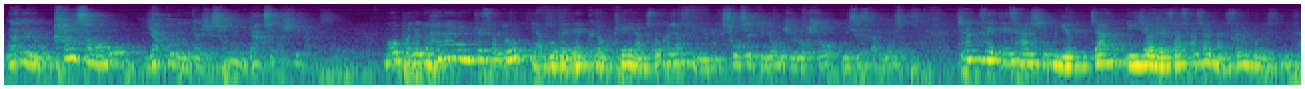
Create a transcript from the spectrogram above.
나는 하나님은 야곱에 대해 성은 약속을 시다 무엇보다도 하나님께서도 야곱에게 그렇게 약속하셨습니다. 創世記46章2節から4節 창세기 46장 2절에서 4절 말씀을 보겠습니다.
